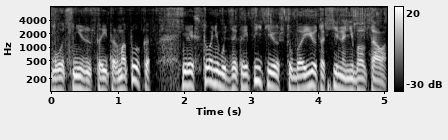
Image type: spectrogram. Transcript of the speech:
Вот снизу стоит арматурка. Или что-нибудь закрепить ее, чтобы ее так сильно не болтало.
